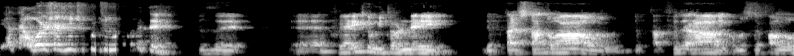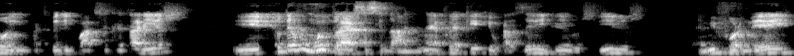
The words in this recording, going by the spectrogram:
E até hoje a gente continua com o PT. Quer dizer, é, foi aí que eu me tornei deputado estadual, deputado federal, e como você falou, eu participei de quatro secretarias, e eu devo muito a essa cidade, né? Foi aqui que eu casei, criei meus filhos, eh, me formei,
